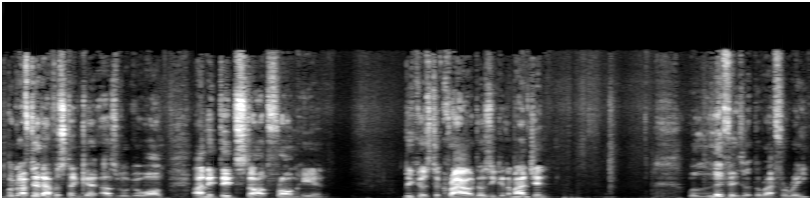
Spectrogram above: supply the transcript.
But I did have a stinker, as we'll go on, and it did start from here. Because the crowd, as you can imagine, were livid at the referee.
